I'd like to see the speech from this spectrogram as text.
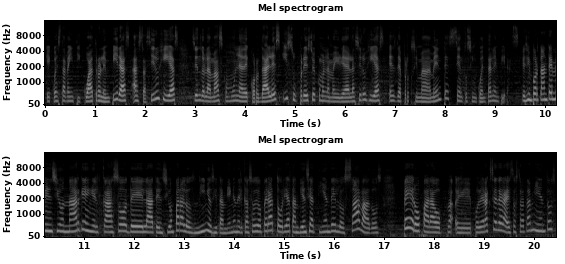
que cuesta 24 lempiras, hasta cirugías, siendo la más común la de cordales y su precio, como en la mayoría de las cirugías, es de aproximadamente 150 lempiras. Es importante mencionar que en el caso de la atención para los niños y también en el caso de operatoria también se atiende los sábados, pero para eh, poder acceder a estos tratamientos,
